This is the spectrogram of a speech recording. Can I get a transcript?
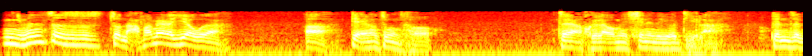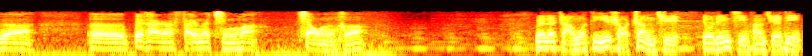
你们这是做哪方面的业务的？啊，电影众筹，这样回来我们心里都有底了，跟这个呃被害人反映的情况相吻合。为了掌握第一手证据，柳林警方决定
